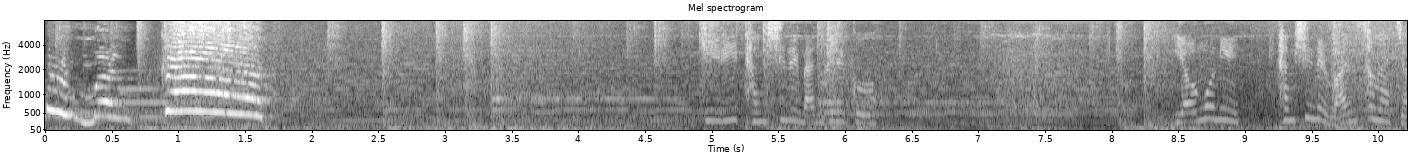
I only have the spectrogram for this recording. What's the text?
오 마이 갓! 길이 당신을 만들고 영혼이 당신을 완성하죠.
